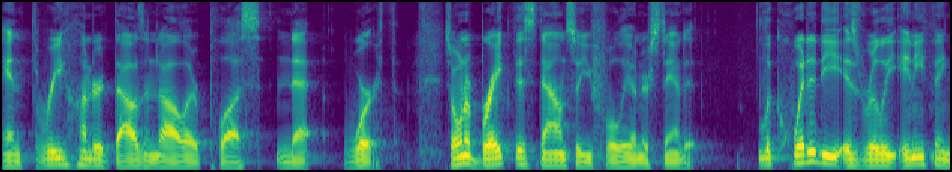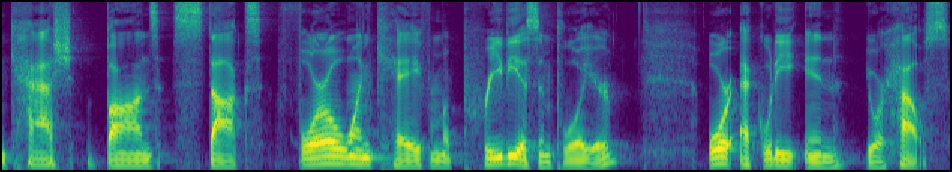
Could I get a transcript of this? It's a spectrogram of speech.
and $300,000 plus net worth. So I want to break this down so you fully understand it. Liquidity is really anything cash, bonds, stocks, 401k from a previous employer, or equity in your house.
